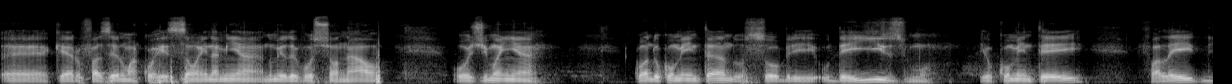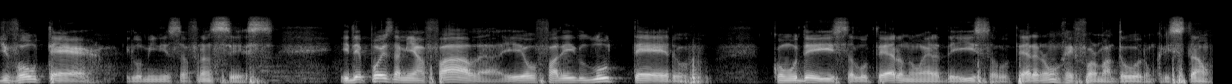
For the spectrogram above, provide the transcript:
é, quero fazer uma correção aí na minha, no meu devocional hoje de manhã, quando comentando sobre o deísmo, eu comentei, falei de Voltaire, iluminista francês. E depois da minha fala, eu falei Lutero como deísta. Lutero não era deísta, Lutero era um reformador, um cristão.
